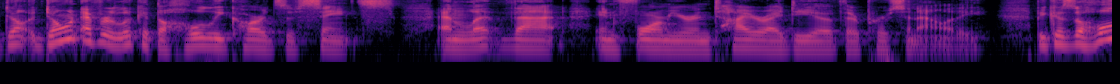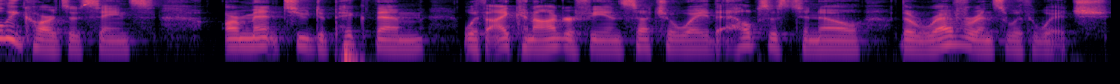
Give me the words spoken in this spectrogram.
don't don't ever look at the holy cards of saints and let that inform your entire idea of their personality. Because the holy cards of saints are meant to depict them with iconography in such a way that helps us to know the reverence with which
